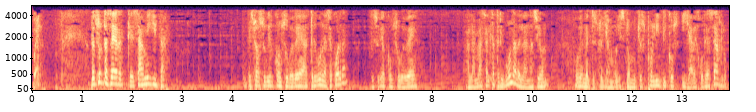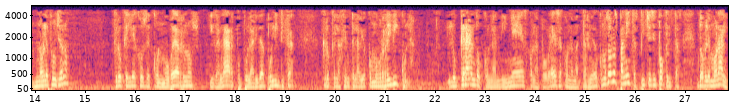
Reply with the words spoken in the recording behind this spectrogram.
Bueno, resulta ser que esa amiguita empezó a subir con su bebé a tribuna, ¿se acuerdan? Que subía con su bebé a la más alta tribuna de la nación. Obviamente esto ya molestó a muchos políticos y ya dejó de hacerlo. No le funcionó. Creo que lejos de conmovernos y ganar popularidad política, creo que la gente la vio como ridícula. Lucrando con la niñez, con la pobreza, con la maternidad, como son los panistas, pinches hipócritas, doble moral.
